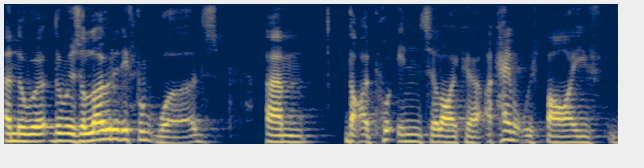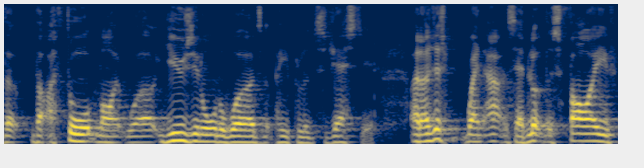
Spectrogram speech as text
And there were there was a load of different words. Um, that I put into like a, I came up with five that, that I thought might work using all the words that people had suggested. And I just went out and said, look, there's five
